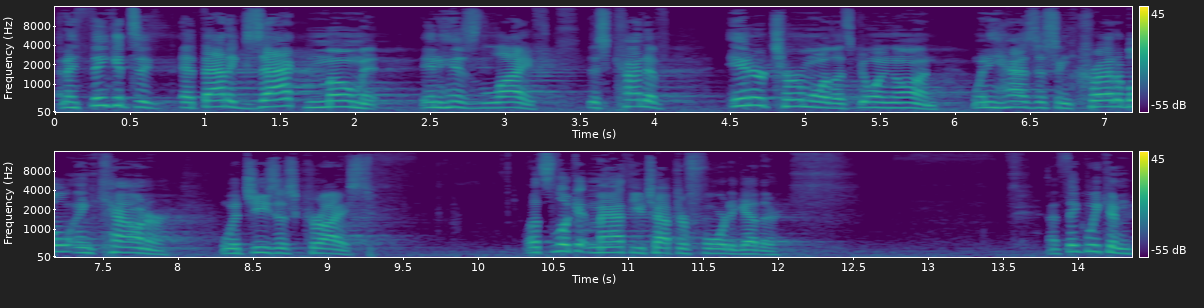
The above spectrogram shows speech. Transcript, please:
And I think it's a, at that exact moment in his life, this kind of inner turmoil that's going on, when he has this incredible encounter with Jesus Christ. Let's look at Matthew chapter 4 together. I think we can,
